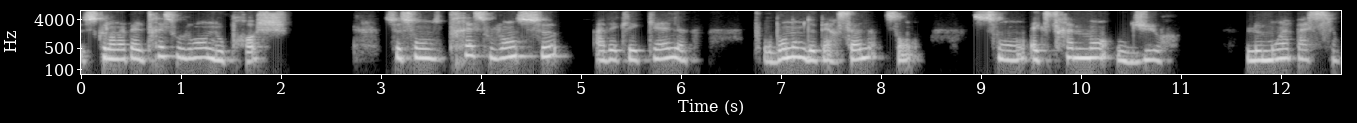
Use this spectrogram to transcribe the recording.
ce que l'on appelle très souvent nos proches, ce sont très souvent ceux avec lesquels, pour bon nombre de personnes, sont, sont extrêmement durs, le moins patients,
